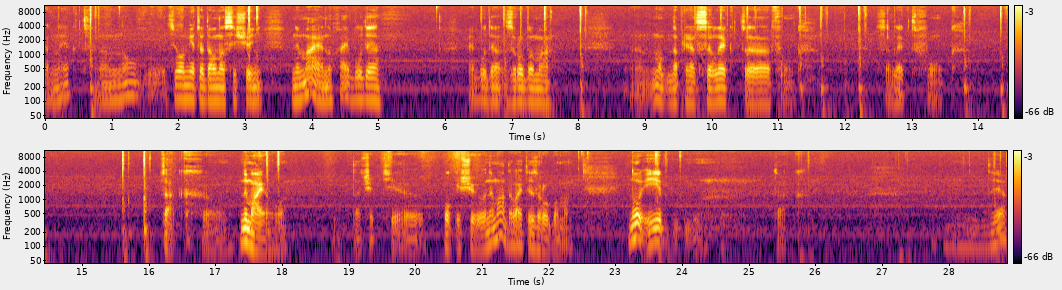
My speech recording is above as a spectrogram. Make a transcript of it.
Connect. Ну, цього методу у нас ще немає, ну хай буде. Хай буде зробимо. Ну, наприклад, select func. Select func. Так, е, немає його. Значить, е, поки що його нема, давайте зробимо. Ну і так. Def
